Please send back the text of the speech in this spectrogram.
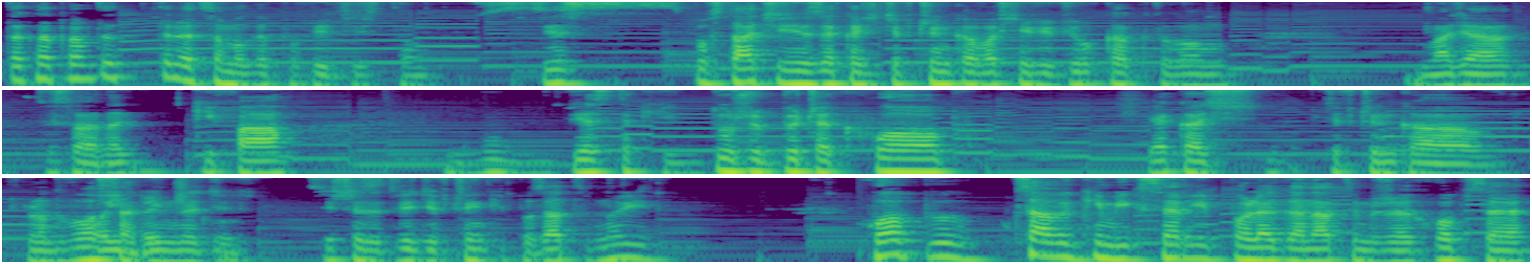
tak naprawdę tyle, co mogę powiedzieć. To jest z postaci jest jakaś dziewczynka, właśnie wiewiórka, którą Madzia wysłała na gifa. Jest taki duży byczek chłop, jakaś dziewczynka blond włosach, inne, jeszcze ze dwie dziewczynki poza tym. No i chłop, cały gimmick serii polega na tym, że chłopce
